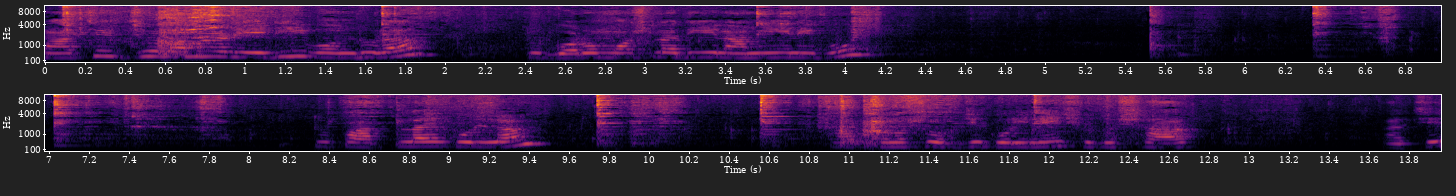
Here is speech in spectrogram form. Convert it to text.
মাছের ঝোল আমার রেডি বন্ধুরা। একটু গরম মশলা দিয়ে নামিয়ে নেব। একটু পাতলায় করলাম। আর কোনো সবজি করি নেই, শুধু শাক আছে।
